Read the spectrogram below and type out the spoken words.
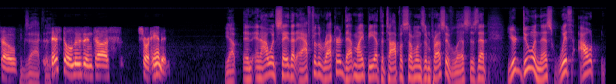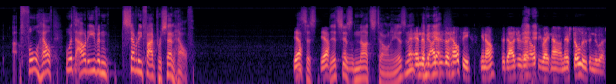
so Exactly. they're still losing to us shorthanded. Yep. And and I would say that after the record, that might be at the top of someone's impressive list is that you're doing this without uh, full health, without even 75% health. Yeah, It's just, yeah. It's just nuts, Tony, isn't it? And the I mean, yeah, Dodgers are healthy. You know, the Dodgers are eh. healthy right now, and they're still losing to us.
